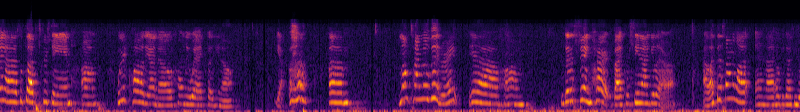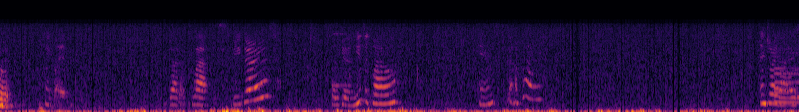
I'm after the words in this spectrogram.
hey guys, what's up? It's Christine. Um, weird quality, I know. Only way I could, you know. Yeah. um, long time no vid, right? Yeah. Um, I'm gonna sing "Hurt" by Christina Aguilera. I like this song a lot, and I hope you guys enjoy it. Let me play it. Got a flat speakers, so you hear the music well, and it's gonna play. Enjoy, guys.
